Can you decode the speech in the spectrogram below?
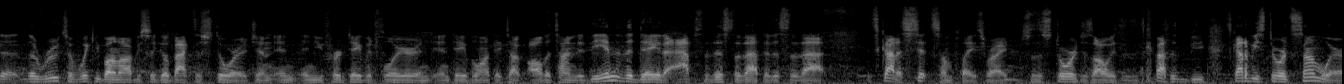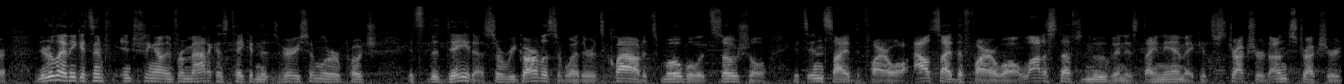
the, the roots of Wikibon obviously go back to storage, and, and, and you've heard David Floyer and, and Dave Vellante talk all the time. At the end of the day, the apps to this, to that, to this, to that, it's got to sit someplace, right? So the storage is always it's got to be it's got to be stored somewhere. And really, I think it's inf- interesting how Informatica has taken this very similar approach. It's the data. So regardless of whether it's cloud, it's mobile, it's social, it's inside the firewall, outside the firewall, a lot of stuff's moving. It's dynamic. It's structured, unstructured.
